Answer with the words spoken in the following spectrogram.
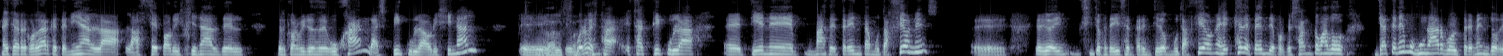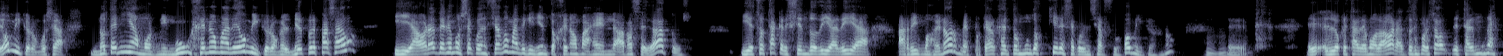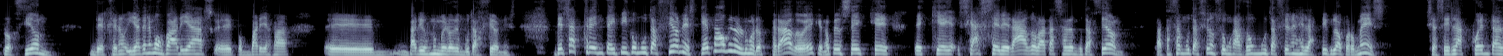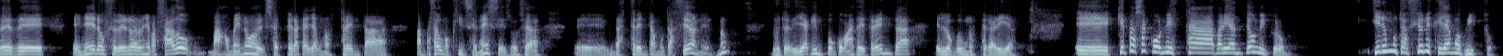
hay que recordar que tenían la, cepa original del, coronavirus de Wuhan, la espícula original. Eh, bueno, esta, espícula eh, tiene más de 30 mutaciones. Eh, hay sitios que te dicen 32 mutaciones. Es que depende, porque se han tomado. Ya tenemos un árbol tremendo de Omicron. O sea, no teníamos ningún genoma de Omicron el miércoles pasado y ahora tenemos secuenciado más de 500 genomas en la base de datos. Y esto está creciendo día a día a ritmos enormes, porque ahora todo el mundo quiere secuenciar sus Omicron, ¿no? Eh, es lo que está de moda ahora. Entonces, por eso está en una explosión de genomas. Ya tenemos varias, eh, con varias, eh, varios números de mutaciones. De esas treinta y pico mutaciones, que es más o menos el número esperado, ¿eh? que no penséis que es que se ha acelerado la tasa de mutación. La tasa de mutación son unas dos mutaciones en la espícula por mes. Si hacéis las cuentas desde enero, febrero del año pasado, más o menos se espera que haya unos 30, han pasado unos 15 meses, o sea, unas 30 mutaciones, ¿no? Yo te diría que un poco más de 30 es lo que uno esperaría. Eh, ¿Qué pasa con esta variante Omicron? Tiene mutaciones que ya hemos visto.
